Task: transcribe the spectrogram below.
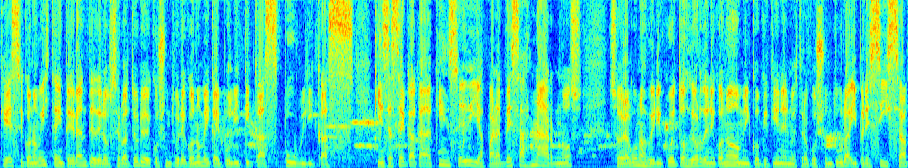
que es economista integrante del Observatorio de Coyuntura Económica y Políticas Públicas, quien se acerca cada 15 días para desasnarnos sobre algunos vericuetos de orden económico que tiene nuestra coyuntura y precisa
